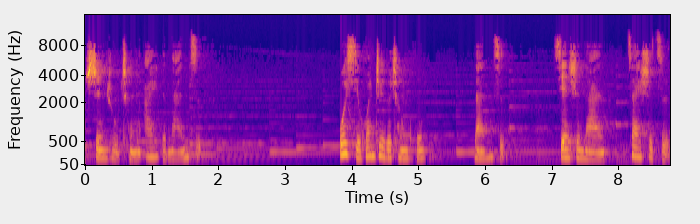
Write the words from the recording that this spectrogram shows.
深入尘埃的男子。我喜欢这个称呼，男子，先是男，再是子，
